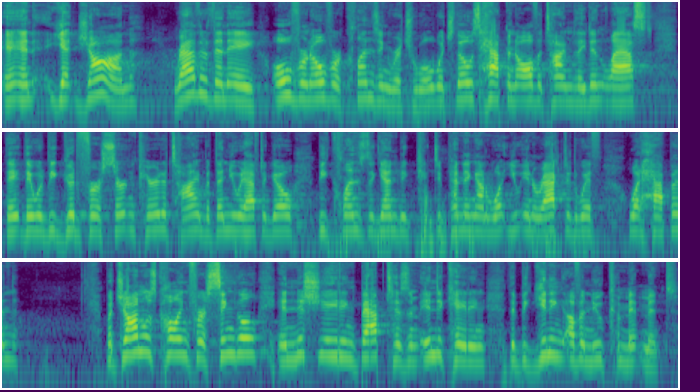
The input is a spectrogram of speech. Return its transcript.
And yet John, rather than a over and over cleansing ritual, which those happened all the time, they didn't last. They, they would be good for a certain period of time, but then you would have to go be cleansed again, depending on what you interacted with, what happened. But John was calling for a single initiating baptism, indicating the beginning of a new commitment,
